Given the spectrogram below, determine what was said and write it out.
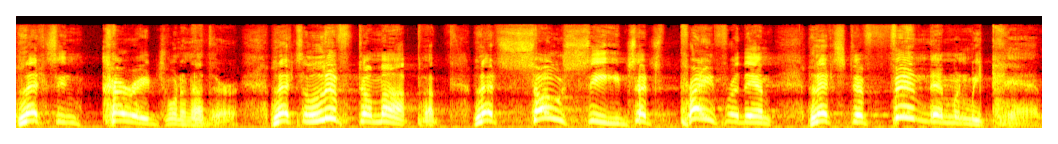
Let's encourage one another. Let's lift them up. Let's sow seeds. Let's pray for them. Let's defend them when we can.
